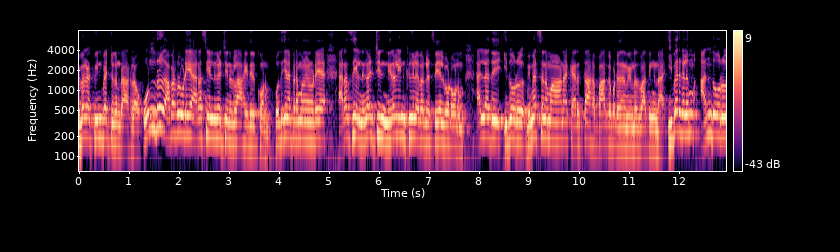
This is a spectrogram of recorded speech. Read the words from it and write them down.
இவர்கள் பின்பற்றுகின்றார்களோ? ஒன்று அவர்களுடைய அரசியல் நிகழ்ச்சி நிரலாக இது இருக்கணும். பொதுஜன பிரமுகனுடைய அரசியல் நிகழ்ச்சி நிரலின் கீழ் அவர்கள் செயல்படணும். அல்லது இது ஒரு விமர்சனமான கருத்தாக பார்க்கப்படுகிறது பார்த்தீங்கன்னா இவர்களும் அந்த ஒரு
